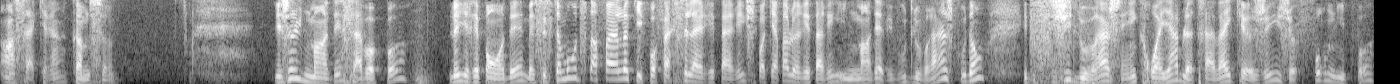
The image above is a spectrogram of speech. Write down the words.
en, sacrant comme ça. Les gens lui demandaient, ça va pas? Là, il répondait, ben, c'est cette maudite affaire-là qui n'est pas facile à réparer, je ne suis pas capable de le réparer. Il demandait, avez-vous de l'ouvrage, coudon? Il dit, si j'ai de l'ouvrage, c'est incroyable le travail que j'ai, je fournis pas.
